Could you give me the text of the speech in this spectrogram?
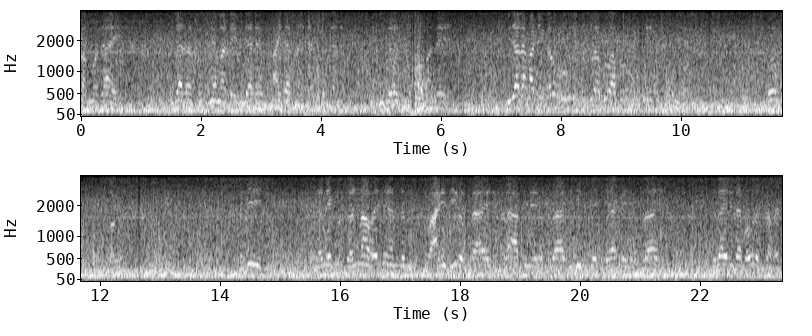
કામમાં થાય બીજાના સુખને માટે બીજાને ફાયદા ફાયદા બીજાને બીજા સુખ માટે બીજાના માટે કરવું એ બધું ધન ના હોય ને અંદર વાણીથી વપરાય ઘણા આપીને વપરાય બીજી રીતે સેવા કરી વપરાય બધા રીતે બહુ રસ્તા હોય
